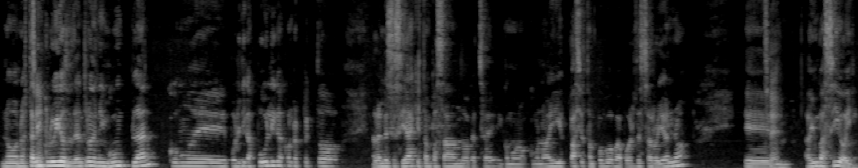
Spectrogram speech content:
No, no están Sí. incluidos dentro de ningún plan como de políticas públicas con respecto a las necesidades que están pasando, ¿cachai? Y como, como no hay espacios tampoco para poder desarrollarnos, eh, Sí. hay un vacío ahí.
